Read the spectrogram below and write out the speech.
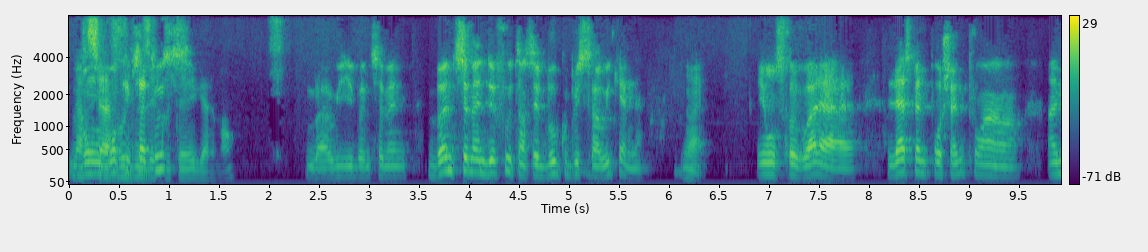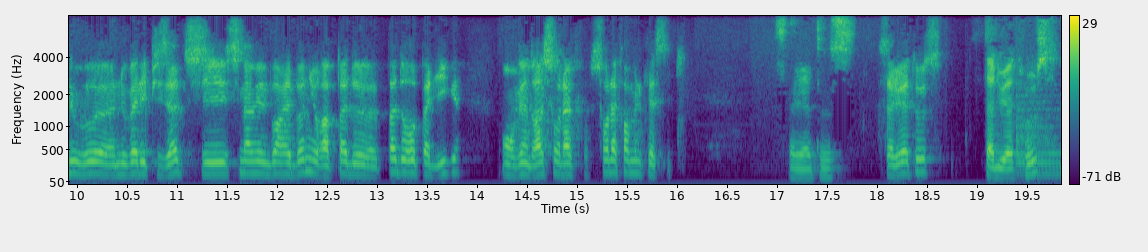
Merci Bon- à bon vous de nous à tous. écouter également. Bah oui, bonne semaine. Bonne semaine de foot, hein, c'est beaucoup plus qu'un week-end. Ouais. Et on se revoit la, la semaine prochaine pour un, un, nouveau, un nouvel épisode. Si, si ma mémoire est bonne, il n'y aura pas de pas d'Europa League. On reviendra sur la, sur la formule classique. Salut à tous. Salut à tous. Salut à tous.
